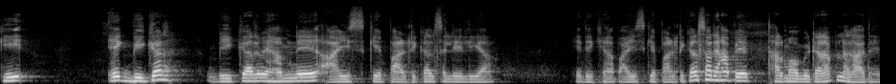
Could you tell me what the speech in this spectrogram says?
कि एक बीकर बीकर में हमने आइस के पार्टिकल्स ले लिया। ये देखिए आप आइस के पार्टिकल्स और यहाँ पे एक थर्मामीटर आप लगा दें।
